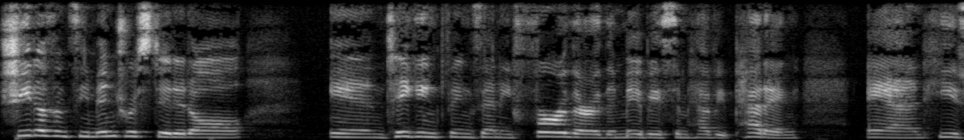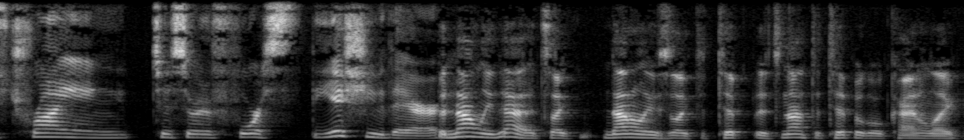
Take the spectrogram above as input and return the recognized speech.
She doesn't seem interested at all in taking things any further than maybe some heavy petting. And he's trying to sort of force the issue there. but not only that it's like not only is it like the tip it's not the typical kind of like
